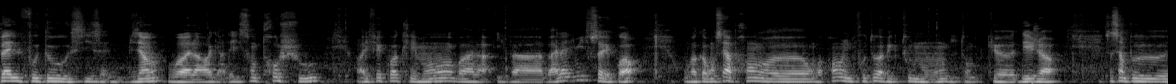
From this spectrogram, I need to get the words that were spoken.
belles photos aussi, ça être bien. Voilà, regardez, ils sont trop choux. Alors, il fait quoi, Clément? Voilà, il va. Bah, à la limite, vous savez quoi? On va commencer à prendre. euh, prendre une photo avec tout le monde. Donc, euh, déjà, ça c'est un, peu,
